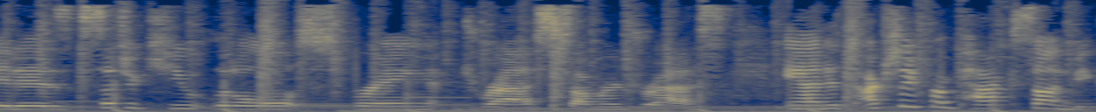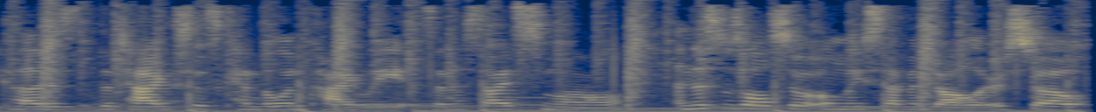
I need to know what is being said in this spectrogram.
It is such a cute little spring dress, summer dress. And it's actually from PacSun because the tag says Kendall and Kylie. It's in a size small. And this was also only $7. So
